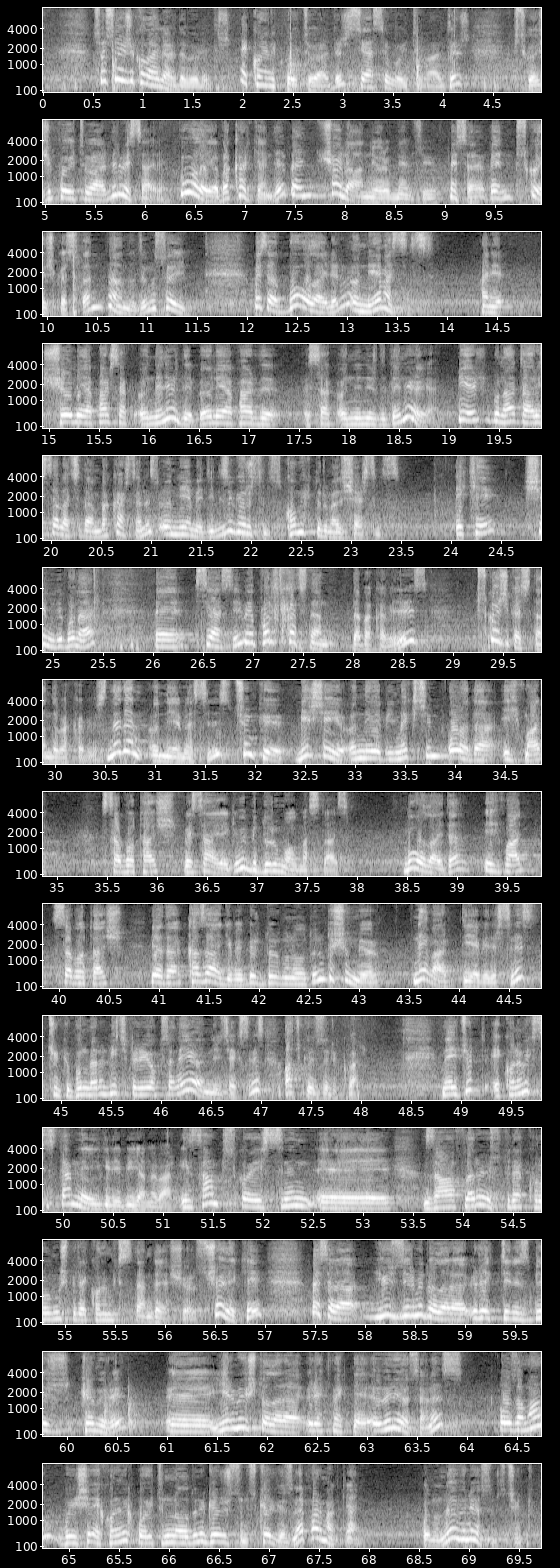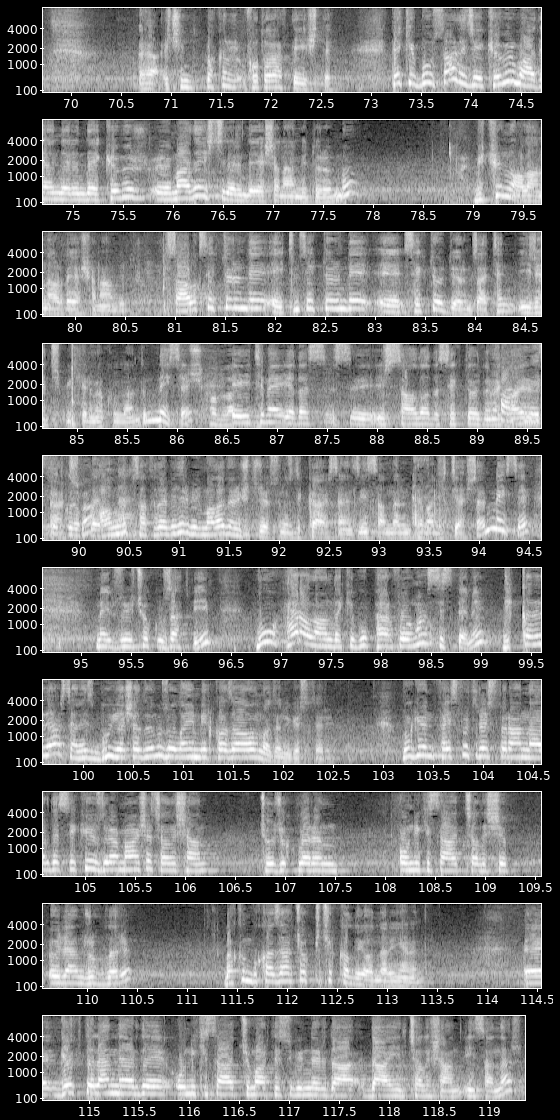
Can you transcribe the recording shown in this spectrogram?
Sosyolojik olaylar da böyledir. Ekonomik boyutu vardır, siyasi boyutu vardır, psikolojik boyutu vardır vesaire. Bu olaya bakarken de ben şöyle anlıyorum mevzuyu. Mesela ben psikolojik açıdan ne anladığımı söyleyeyim. Mesela bu olayları önleyemezsiniz. Hani şöyle yaparsak önlenirdi, böyle yapardısak önlenirdi deniyor ya. Bir, buna tarihsel açıdan bakarsanız önleyemediğinizi görürsünüz. Komik duruma düşersiniz. İki, şimdi buna e, siyasi ve politik açıdan da bakabiliriz. Psikolojik açıdan da bakabiliriz. Neden önleyemezsiniz? Çünkü bir şeyi önleyebilmek için orada ihmal, sabotaj vesaire gibi bir durum olması lazım. Bu olayda ihmal, sabotaj ya da kaza gibi bir durumun olduğunu düşünmüyorum. Ne var diyebilirsiniz? Çünkü bunların hiçbiri yoksa neyi önleyeceksiniz? Açgözlülük var. Mevcut ekonomik sistemle ilgili bir yanı var. İnsan psikolojisinin e, zaafları üstüne kurulmuş bir ekonomik sistemde yaşıyoruz. Şöyle ki mesela 120 dolara ürettiğiniz bir kömürü e, 23 dolara üretmekle övünüyorsanız o zaman bu işin ekonomik boyutunun olduğunu görürsünüz. Kör gözüne parmak yani. Bununla övünüyorsunuz çünkü. E, şimdi bakın fotoğraf değişti. Peki bu sadece kömür madenlerinde, kömür e, maden işçilerinde yaşanan bir durum mu? bütün alanlarda yaşanan bir durum. Sağlık sektöründe, eğitim sektöründe, e, sektör diyorum zaten iğrenç bir kelime kullandım. Neyse eğitime ya da s- sağlığa da sektör demek Farklı ayrı bir meslek tartışma. gruplarında. Alınıp satılabilir bir mala dönüştürüyorsunuz dikkat ederseniz insanların temel ihtiyaçlarını. Neyse mevzuyu çok uzatmayayım. Bu her alandaki bu performans sistemi dikkat ederseniz bu yaşadığımız olayın bir kaza olmadığını gösteriyor. Bugün fast food restoranlarda 800 lira maaşa çalışan çocukların 12 saat çalışıp ölen ruhları bakın bu kaza çok küçük kalıyor onların yanında. Ee, gökdelenlerde 12 saat cumartesi günleri da, dahil çalışan insanlar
